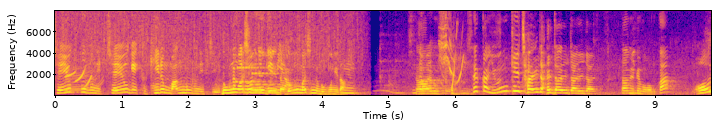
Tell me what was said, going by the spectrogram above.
제육 부분, 있 제육의 그 기름 많은 부분 있지. 너무 맛있는 부분이다 느낌이야. 너무 맛있는 부분이다 야 이거 진짜 색깔 윤기 잘 잘 잘 잘 잘. 다음에 이렇게 먹어볼까? 어,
